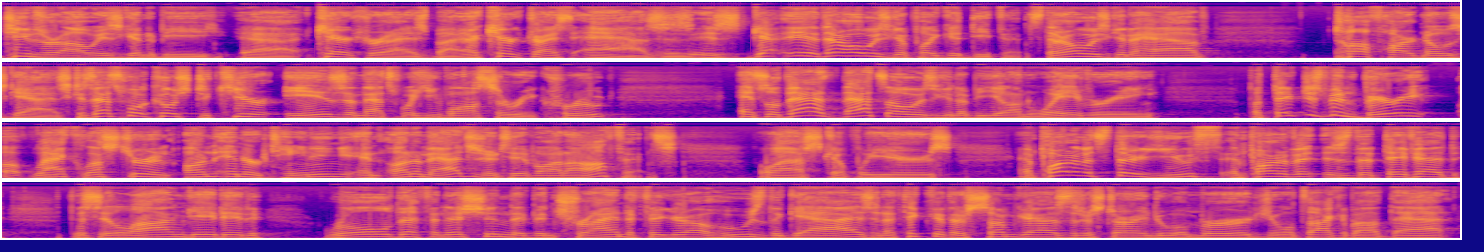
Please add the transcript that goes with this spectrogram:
teams are always going to be uh, characterized by, or characterized as, is, is yeah, they're always going to play good defense. They're always going to have tough, hard nosed guys because that's what Coach DeCuire is, and that's what he wants to recruit. And so that that's always going to be unwavering but they've just been very uh, lackluster and unentertaining and unimaginative on offense the last couple years. And part of it's their youth, and part of it is that they've had this elongated role definition. They've been trying to figure out who's the guys, and I think that there's some guys that are starting to emerge, and we'll talk about that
